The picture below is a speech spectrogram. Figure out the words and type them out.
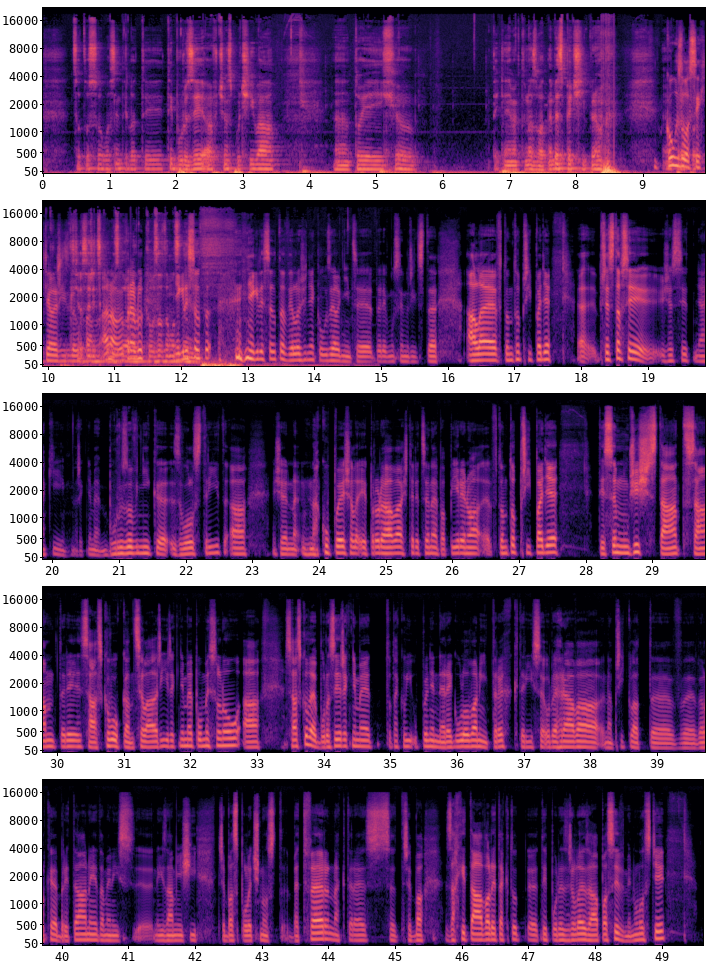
co to jsou vlastně tyhle ty, ty burzy a v čem spočívá uh, to jejich, uh, teď nevím, jak to nazvat, nebezpečí pro, Kouzlo si chtěl říct, chtěl doufám. Říct ano, kouzlo, opravdu, kouzlo to někdy, jsou to, někdy jsou to vyloženě kouzelníci, tedy musím říct. Ale v tomto případě eh, představ si, že si nějaký, řekněme, burzovník z Wall Street a že nakupuješ, ale i prodáváš tedy cené papíry. No a v tomto případě ty se můžeš stát sám tedy sáskovou kanceláří, řekněme, pomyslnou a sáskové burzy, řekněme, je to takový úplně neregulovaný trh, který se odehrává například eh, v Velké Británii, tam je nej, nejznámější třeba společnost Betfair, na které se třeba zachytávaly takto eh, ty podezřelé zápasy v minulosti.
